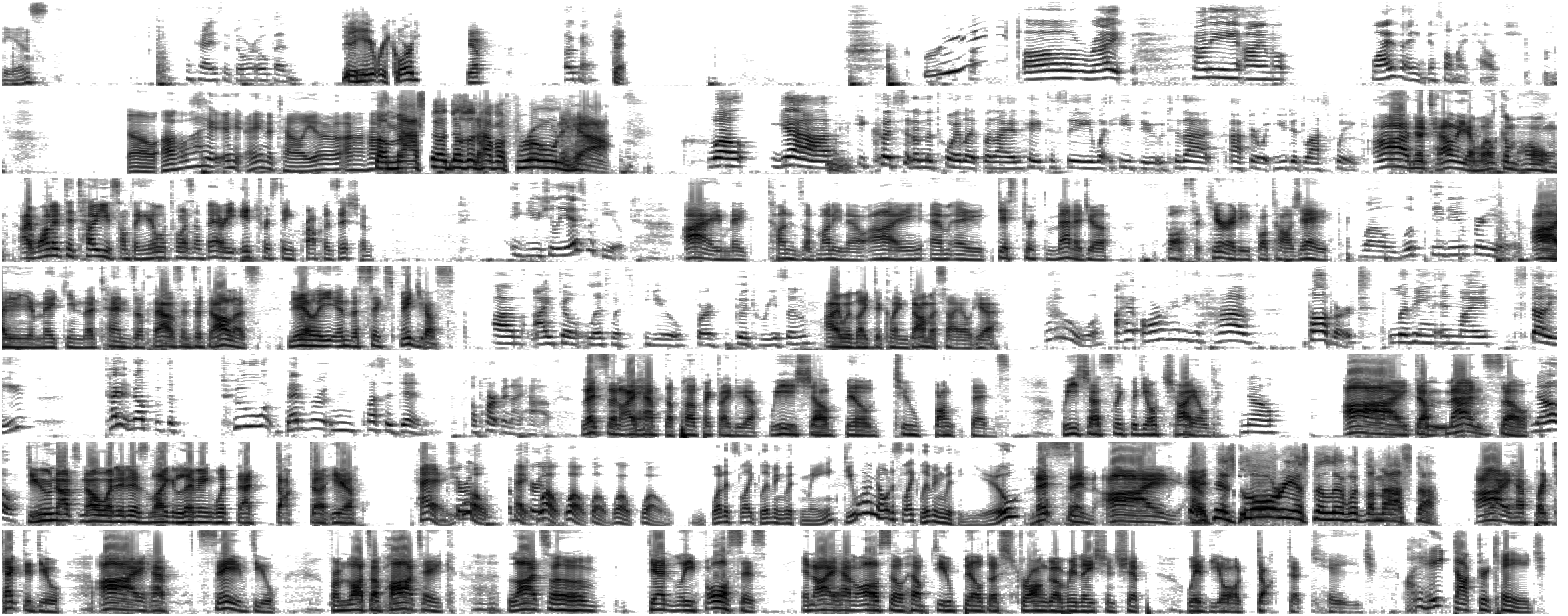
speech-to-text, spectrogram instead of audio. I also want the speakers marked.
Speaker 1: radiance.
Speaker 2: Okay, so door open.
Speaker 3: Did he hit record?
Speaker 4: Yep.
Speaker 2: Okay.
Speaker 3: Okay.
Speaker 2: All right, honey. I'm. Why is Angus on my couch?
Speaker 1: Oh, oh, hey, hey, hey Natalia. Uh, how's
Speaker 3: The master doesn't have a throne here.
Speaker 2: Well, yeah, he could sit on the toilet, but I'd hate to see what he'd do to that after what you did last week.
Speaker 4: Ah, Natalia, welcome home. I wanted to tell you something. It was a very interesting proposition.
Speaker 2: It usually is with you.
Speaker 4: I make tons of money now. I am a district manager for security for Tajay.
Speaker 2: Well, whoop-de-doo for you.
Speaker 4: I am making the tens of thousands of dollars, nearly in the six figures.
Speaker 2: Um, I don't live with you for good reason.
Speaker 4: I would like to claim domicile here.
Speaker 2: No, I already have Bobert living in my study, tight enough with the two bedroom plus a den apartment I have.
Speaker 4: Listen, I have the perfect idea. We shall build two bunk beds. We shall sleep with your child.
Speaker 2: No,
Speaker 4: I demand so.
Speaker 2: no.
Speaker 4: Do you not know what it is like living with that doctor here?
Speaker 1: Hey,
Speaker 2: sure
Speaker 1: whoa,
Speaker 2: I'm
Speaker 1: hey,
Speaker 2: sure
Speaker 1: whoa, whoa, whoa, whoa, whoa. What it's like living with me? Do you want to know what it's like living with you?
Speaker 4: Listen, I have
Speaker 3: It is glorious to live with the master.
Speaker 4: I have protected you. I have saved you from lots of heartache, lots of deadly forces, and I have also helped you build a stronger relationship with your Dr. Cage.
Speaker 1: I hate Dr. Cage.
